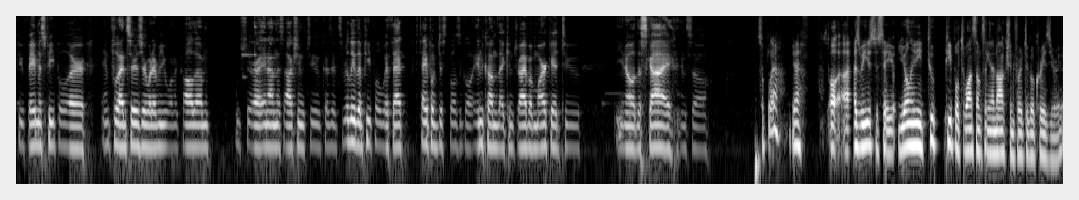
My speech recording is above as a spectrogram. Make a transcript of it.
few famous people or influencers or whatever you want to call them I'm sure are in on this auction too, because it's really the people with that type of disposable income that can drive a market to, you know, the sky, and so. Supply, yeah. Oh, as we used to say, you only need two people to want something in an auction for it to go crazy, right?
